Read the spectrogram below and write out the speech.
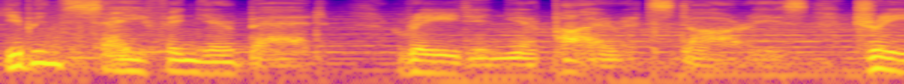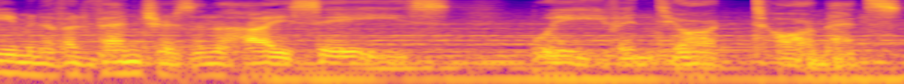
you've been safe in your bed, reading your pirate stories, dreaming of adventures in the high seas. We've endured torments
